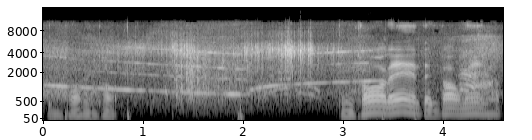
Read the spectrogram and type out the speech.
แต่งท่อแต่งท่อแต่งท่อแน่แต่งท่อแม่นครับ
